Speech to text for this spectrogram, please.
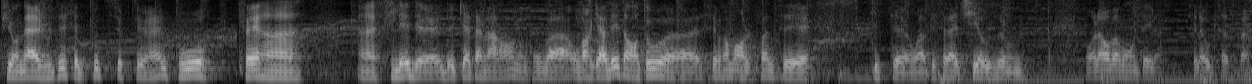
Puis on a ajouté cette poutre structurelle pour faire un, filet de, catamaran. Donc on va, on va regarder tantôt. c'est vraiment le fun. C'est petite, on va appeler ça la chill zone. Bon là on va monter là. C'est là où que ça se passe.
